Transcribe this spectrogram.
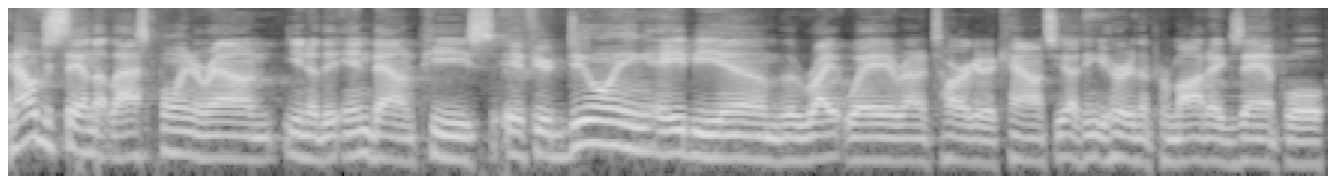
And I would just say on that last point around you know the inbound piece, if you're doing ABM the right way around a target account, I think you heard in the Permata example,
